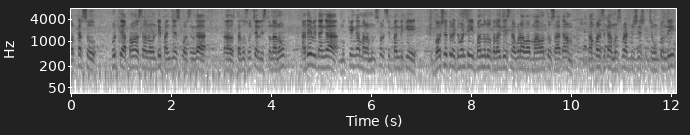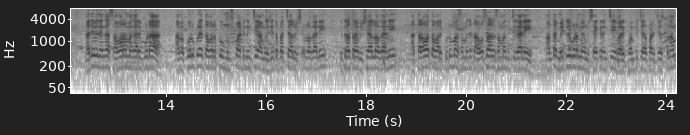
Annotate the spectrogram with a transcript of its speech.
వర్కర్స్ పూర్తి అప్రమత్తంలో ఉండి పనిచేసుకోవాల్సిందిగా తగు సూచనలు ఇస్తున్నాను. అదేవిధంగా ముఖ్యంగా మన మున్సిపల్ సిబ్బందికి భవిష్యత్తులో ఎటువంటి ఇబ్బందులు కలగజేసినా కూడా మా వంతు సహకారం కంపల్సరీగా మున్సిపల్ అడ్మినిస్ట్రేషన్ నుంచి ఉంటుంది అదేవిధంగా సంవరమ్మ గారికి కూడా ఆమె కోలుకునేంత వరకు మున్సిపాలిటీ నుంచి ఆమెకు జీతపత్యాల విషయంలో కానీ ఇతరత్ర విషయాల్లో కానీ ఆ తర్వాత వారి కుటుంబానికి సంబంధించిన అవసరాలకు సంబంధించి కానీ అంతా మెటీరియల్ కూడా మేము సేకరించి వారికి పంపించి ఏర్పాటు చేస్తున్నాం.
